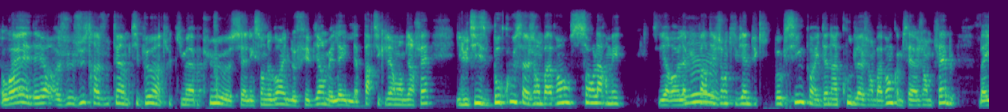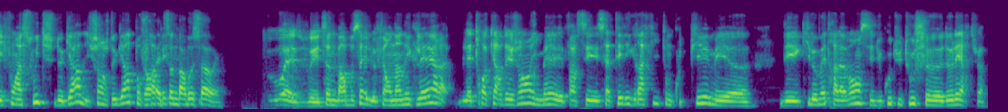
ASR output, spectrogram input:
Ouais, d'ailleurs, je veux juste rajouter un petit peu un truc qui m'a plu. Euh, c'est Alexandre Legrand, il le fait bien, mais là, il l'a particulièrement bien fait. Il utilise beaucoup sa jambe avant sans l'armer. C'est-à-dire, euh, la plupart mmh. des gens qui viennent du kickboxing, quand ils donnent un coup de la jambe avant, comme c'est la jambe faible, bah, ils font un switch de garde, ils changent de garde pour Genre frapper. Edson Barbosa, ouais. Ouais, Edson Barbosa, il le fait en un éclair. Les trois quarts des gens, il met, enfin, c'est ça télégraphie ton coup de pied, mais euh, des kilomètres à l'avance et du coup tu touches euh, de l'air, tu vois.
